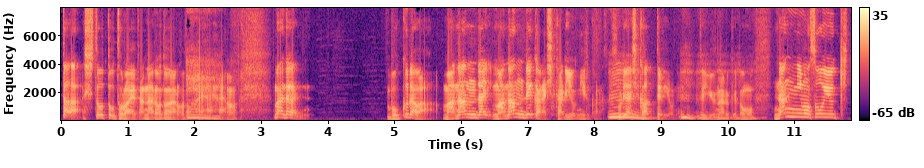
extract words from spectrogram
た人と捉えた。なるほどなるほど、ええ。はいはいはい、うん。まあだから僕らは学んだ学んでから光を見るからそれは光ってるよねっていうなるけども何にもそういうきっ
